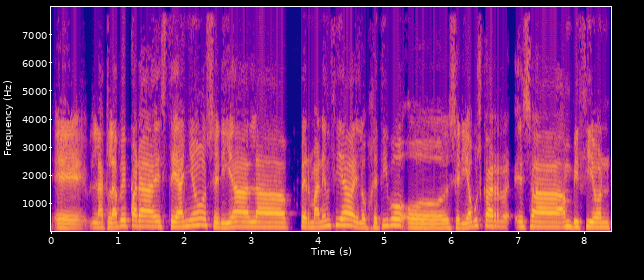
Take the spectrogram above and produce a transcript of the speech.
eh, ¿la clave para este año sería la permanencia, el objetivo, o sería buscar esa ambición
